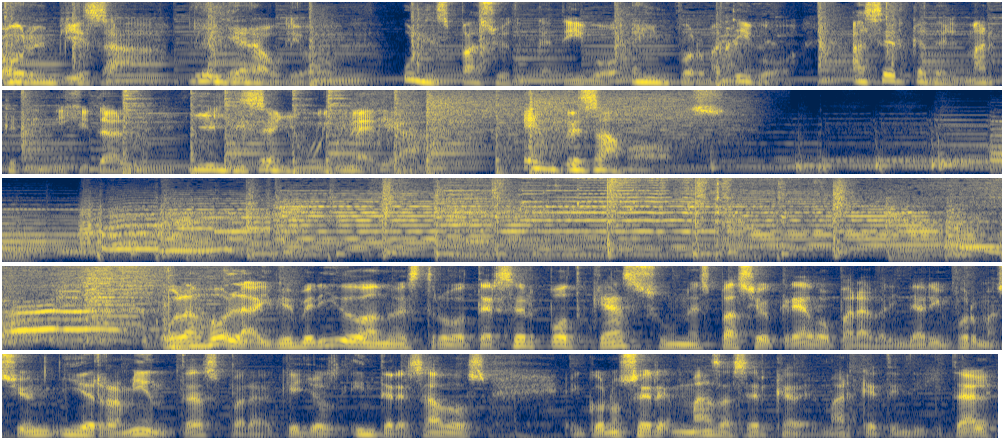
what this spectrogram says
Ahora empieza Player Audio, un espacio educativo e informativo acerca del marketing digital y el diseño multimedia. ¡Empezamos! Hola, hola y bienvenido a nuestro tercer podcast, un espacio creado para brindar información y herramientas para aquellos interesados en conocer más acerca del marketing digital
